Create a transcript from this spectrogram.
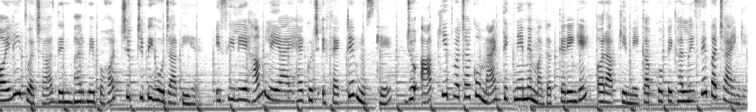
ऑयली त्वचा दिन भर में बहुत चिपचिपी हो जाती है। इसीलिए हम ले आए हैं कुछ इफ़ेक्टिव नुस्खे जो आपकी त्वचा को मैट दिखने में मदद करेंगे और आपके मेकअप को पिघलने से बचाएँगे।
